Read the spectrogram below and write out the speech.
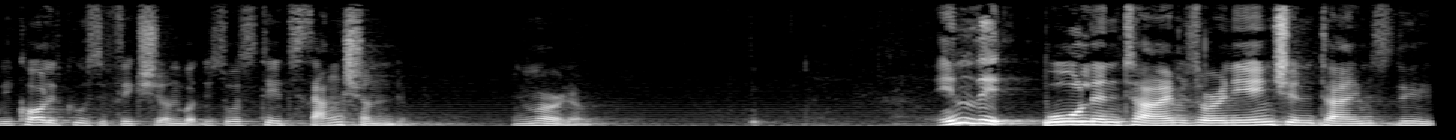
we call it crucifixion, but this was state sanctioned murder in the olden times or in the ancient times, the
